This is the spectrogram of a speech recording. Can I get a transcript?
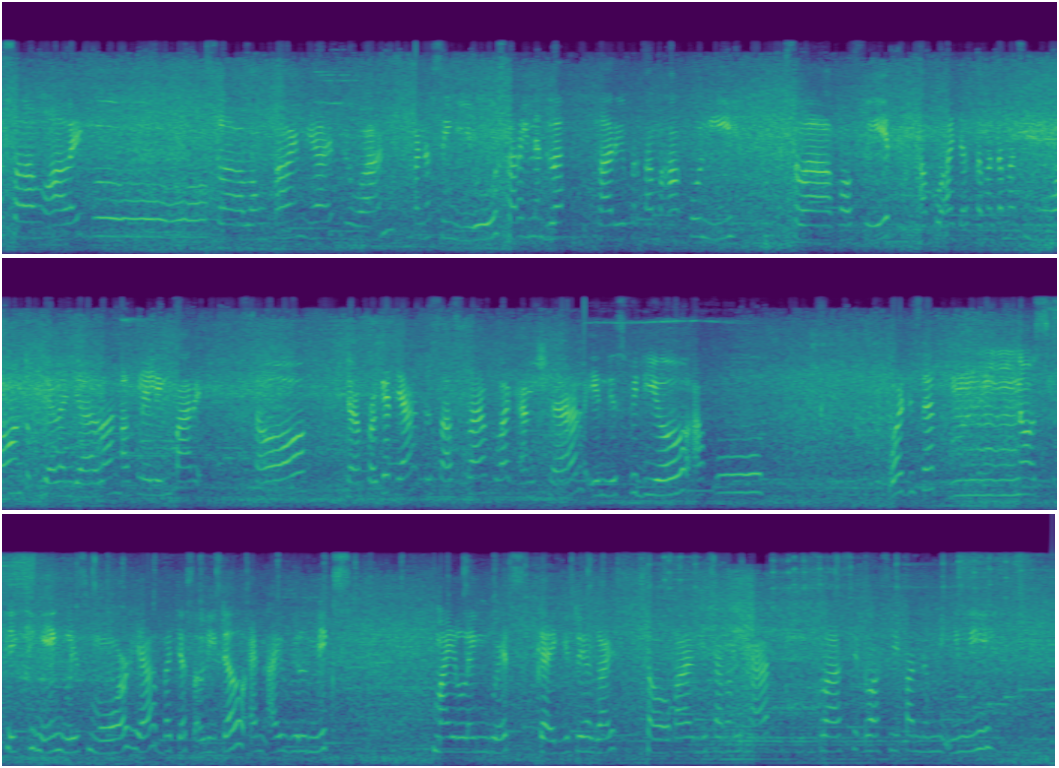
Assalamualaikum. Long time ya everyone. Gonna sing you. Sekarang ini adalah hari pertama aku nih Setelah covid. Aku ajak teman-teman semua untuk jalan-jalan Keliling Pare So Don't forget ya To subscribe, like, and share. In this video Aku What is that? Mm, not speaking English more ya But just a little And I will mix my language kayak gitu ya guys. So kalian bisa lihat setelah situasi pandemi ini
